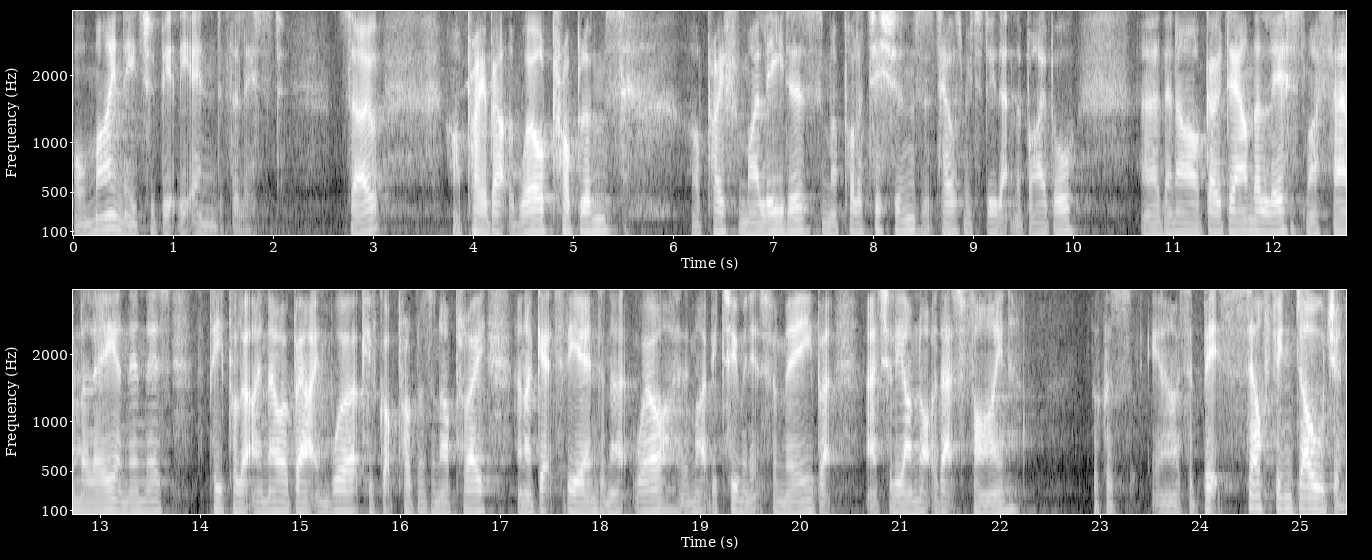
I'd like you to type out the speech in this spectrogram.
or my need should be at the end of the list. So I'll pray about the world problems. I'll pray for my leaders and my politicians. It tells me to do that in the Bible. Uh, then I'll go down the list, my family, and then there's the people that I know about in work who've got problems, and I'll pray, and I get to the end, and I, well, there might be two minutes for me, but actually I'm not. That's fine, because you know it's a bit self-indulgent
